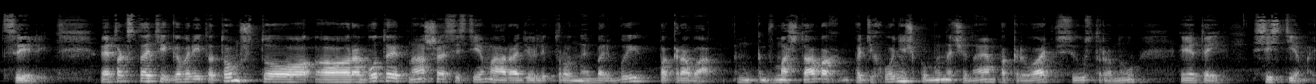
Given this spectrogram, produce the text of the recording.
целей. Это, кстати, говорит о том, что э, работает наша система радиоэлектронной борьбы покрова. В масштабах потихонечку мы начинаем покрывать всю страну этой системой.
